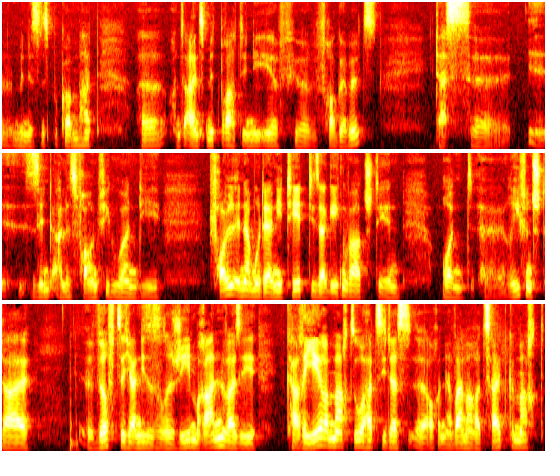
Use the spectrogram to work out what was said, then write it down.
äh, mindestens bekommen hat äh, und eins mitbrachte in die Ehe für Frau Goebbels. Das äh, sind alles Frauenfiguren, die voll in der Modernität dieser Gegenwart stehen. Und äh, Riefenstahl wirft sich an dieses Regime ran, weil sie Karriere macht. So hat sie das auch in der Weimarer Zeit gemacht.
